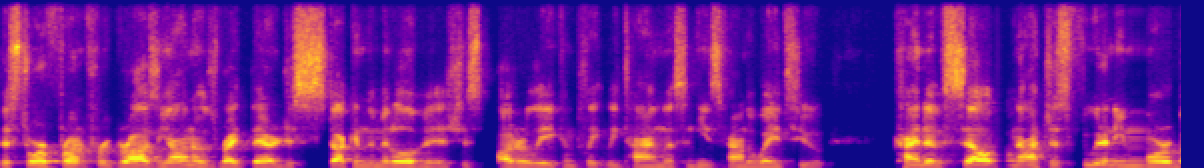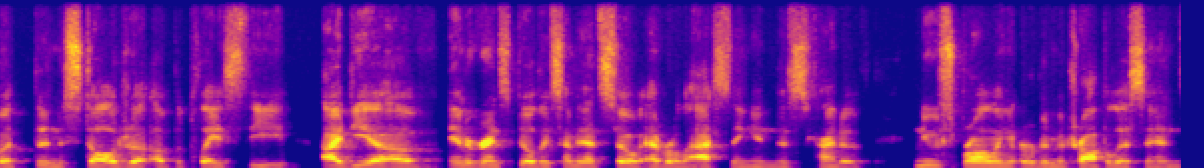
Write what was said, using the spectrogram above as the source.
the storefront for Graziano's right there, just stuck in the middle of it. it, is just utterly, completely timeless. And he's found a way to kind of sell not just food anymore, but the nostalgia of the place, the idea of immigrants building something that's so everlasting in this kind of new sprawling urban metropolis. And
